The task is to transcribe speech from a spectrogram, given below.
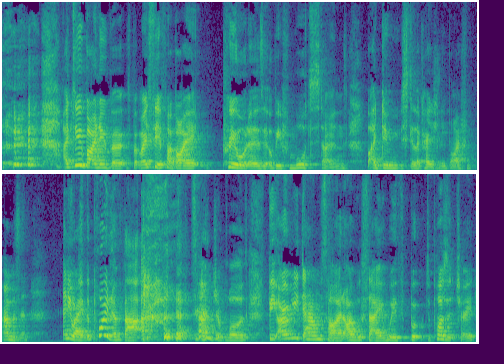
I do buy new books, but mostly if I buy pre-orders, it'll be from Waterstones, but I do still occasionally buy from Amazon. Anyway, the point of that tangent was the only downside I will say with Book Depository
